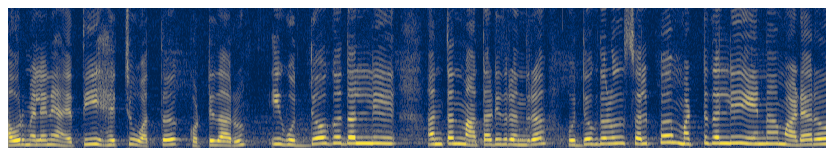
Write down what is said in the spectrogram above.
ಅವ್ರ ಮೇಲೇ ಅತಿ ಹೆಚ್ಚು ಒತ್ತು ಕೊಟ್ಟಿದ್ದಾರು ಈಗ ಉದ್ಯೋಗದಲ್ಲಿ ಅಂತಂದು ಮಾತಾಡಿದ್ರೆ ಅಂದ್ರೆ ಉದ್ಯೋಗದೊಳಗೆ ಸ್ವಲ್ಪ ಮಟ್ಟದಲ್ಲಿ ಏನು ಮಾಡ್ಯಾರೋ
